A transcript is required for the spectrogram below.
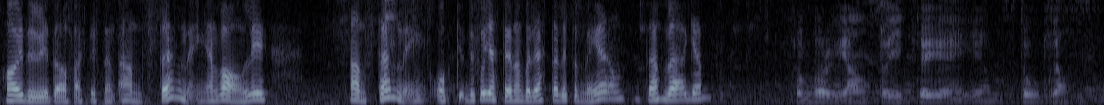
har ju du idag faktiskt en anställning, en vanlig anställning. Och du får jättegärna berätta lite mer om den vägen. Från början så gick jag ju i en stor klass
